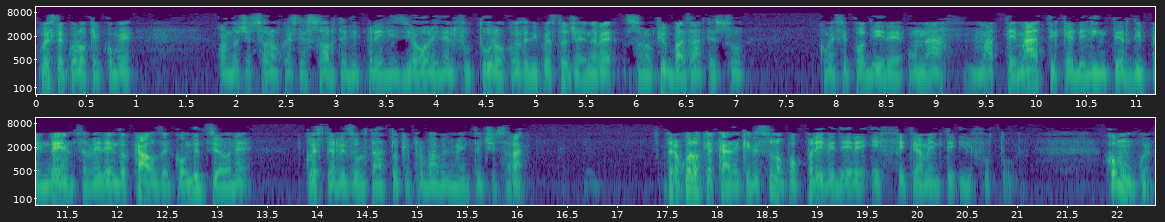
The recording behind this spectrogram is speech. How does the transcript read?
Questo è quello che come quando ci sono queste sorte di previsioni del futuro, cose di questo genere, sono più basate su, come si può dire, una matematica dell'interdipendenza, vedendo causa e condizione, questo è il risultato che probabilmente ci sarà. Però quello che accade è che nessuno può prevedere effettivamente il futuro. Comunque,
